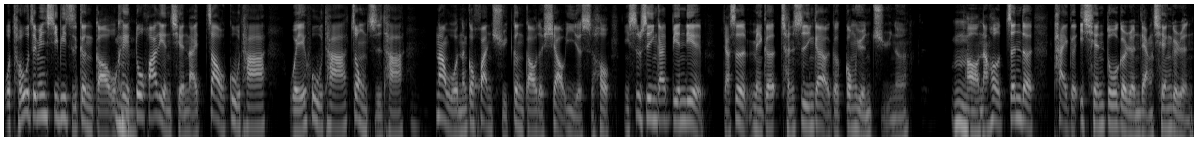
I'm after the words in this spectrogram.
我投入这边 CP 值更高，我可以多花点钱来照顾它、维护它、种植它，那我能够换取更高的效益的时候，你是不是应该编列？假设每个城市应该有一个公园局呢？嗯，好，然后真的派个一千多个人、两千个人，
